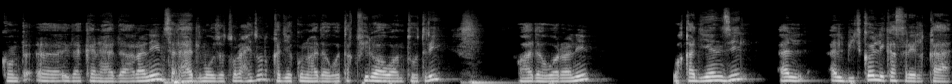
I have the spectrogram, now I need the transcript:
كنت آه، إذا كان هذا رنين هذه الموجة تلاحظون قد يكون هذا هو تقفيلها 1 2 3 وهذا هو الرنين وقد ينزل البيتكوين لكسر القاع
